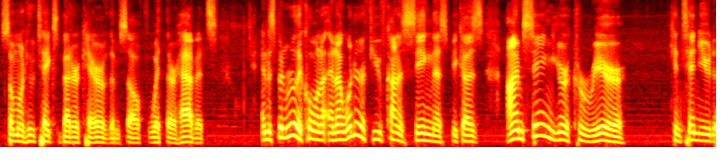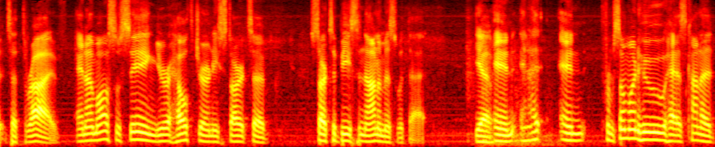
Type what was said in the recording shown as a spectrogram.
someone who takes better care of themselves with their habits and it's been really cool. And, and I wonder if you've kind of seen this because I'm seeing your career continued to, to thrive, and I'm also seeing your health journey start to start to be synonymous with that. Yeah. And and I and from someone who has kind of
